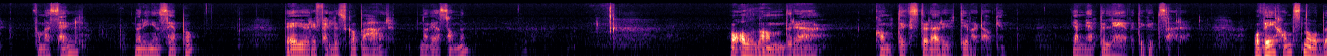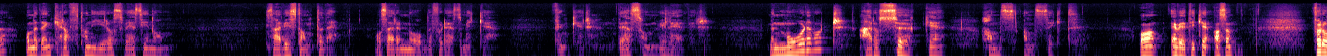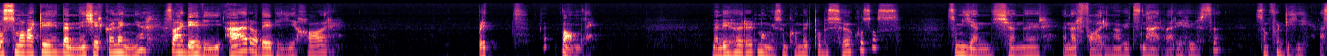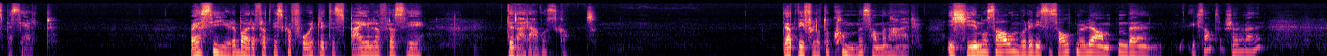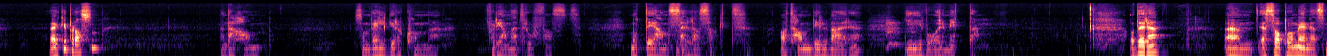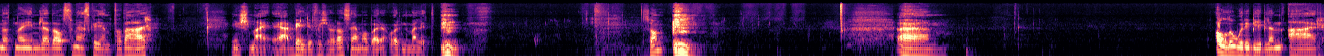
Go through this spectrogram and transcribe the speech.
for meg selv når ingen ser på, det jeg gjør i fellesskapet her når vi er sammen, og alle andre kontekster der ute i hverdagen. Vi er ment å leve til Guds ære. Og ved Hans nåde og med den kraft Han gir oss ved sin ånd, så er vi i stand til det. Og så er det nåde for det som ikke funker. Det er sånn vi lever. Men målet vårt er å søke hans ansikt. Og jeg vet ikke altså, For oss som har vært i denne kirka lenge, så er det vi er, og det vi har, vanlig. Men vi hører mange som kommer på besøk hos oss, som gjenkjenner en erfaring av Guds nærvær i huset som for de er spesielt. Og jeg sier det bare for at vi skal få et lite speil, og for å si det der er vår skatt. Det at vi får lov til å komme sammen her, i kinosalen, hvor det vises alt mulig annet enn det ikke sant? Skjønner du hva jeg mener? Det er jo ikke plassen. Men det er han som velger å komme fordi han er trofast mot det han selv har sagt at han vil være i vår midte. Og dere, Um, jeg sa på menighetsmøtene og innleda også, men jeg skal gjenta det her. Unnskyld meg, jeg er veldig forkjøla, så jeg må bare ordne meg litt. Sånn. Um, alle ord i Bibelen er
